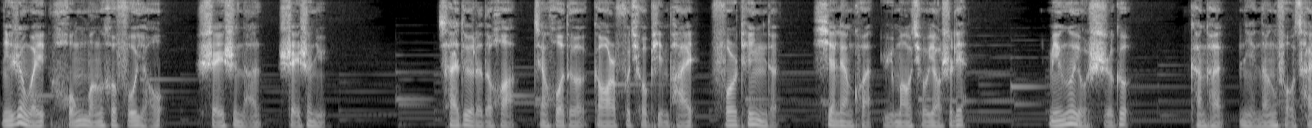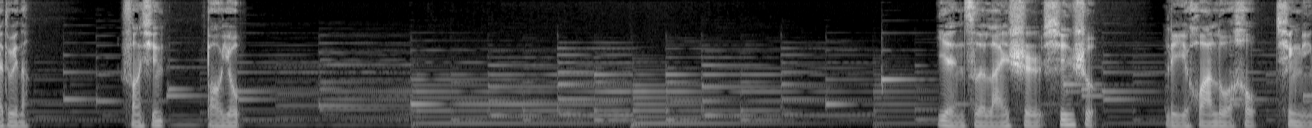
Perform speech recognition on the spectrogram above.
你认为鸿蒙和扶摇谁是男，谁是女？猜对了的话，将获得高尔夫球品牌 Fourteen 的限量款羽毛球钥匙链，名额有十个，看看你能否猜对呢？放心，包邮。燕子来时新社，梨花落后清明。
